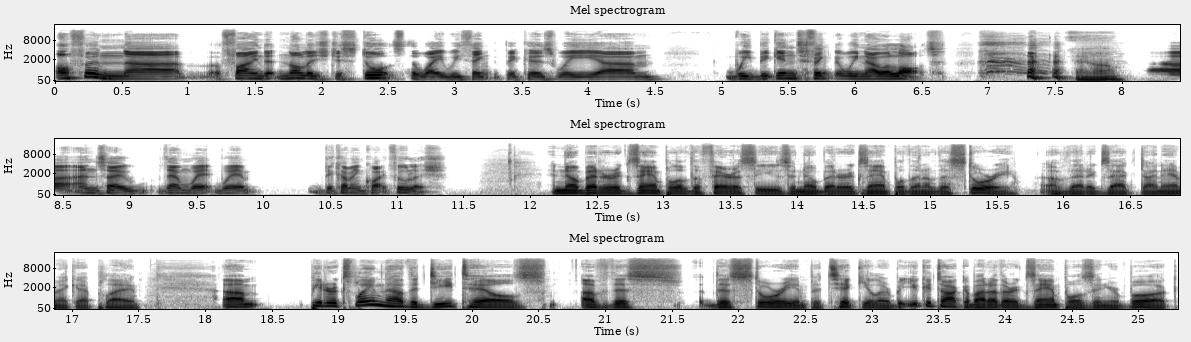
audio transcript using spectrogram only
often uh, find that knowledge distorts the way we think because we um, we begin to think that we know a lot. yeah. Uh, and so then we're we're becoming quite foolish. And no better example of the Pharisees, and no better example than of this story of that exact dynamic at play. Um, Peter, explain how the details of this this story in particular, but you could talk about other examples in your book.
